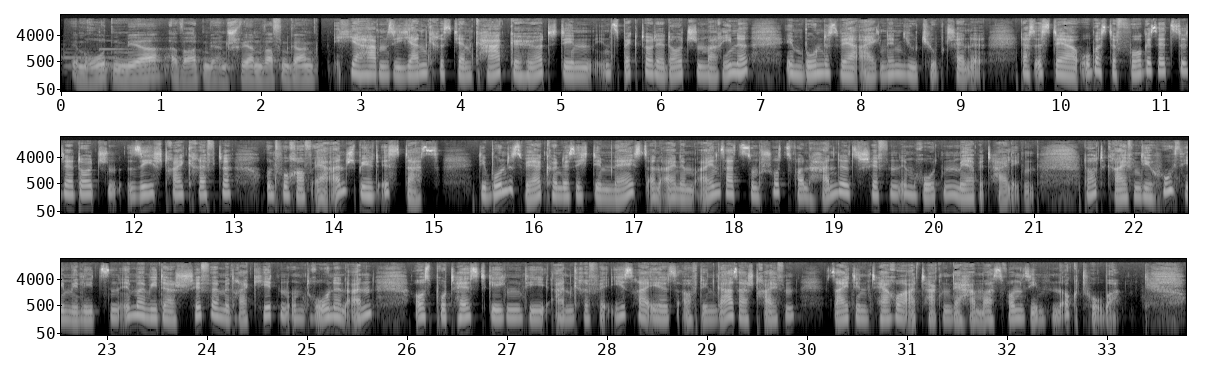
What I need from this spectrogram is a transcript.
Im Roten Meer erwarten wir einen schweren Waffengang. Hier haben Sie Jan-Christian Karg gehört, den Inspektor der deutschen Marine im bundeswehreigenen YouTube-Channel. Das ist der oberste Vorgesetzte der deutschen Seestreitkräfte und worauf er anspielt, ist das. Die Bundeswehr könnte sich demnächst an einem Einsatz zum Schutz von Handelsschiffen im Roten Meer beteiligen. Dort greifen die Houthi-Milizen immer wieder Schiffe mit Raketen und Drohnen an, aus Protest gegen die Angriffe Israels auf den Gazastreifen seit den Terrorattacken der Hamas vom 7. Oktober.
